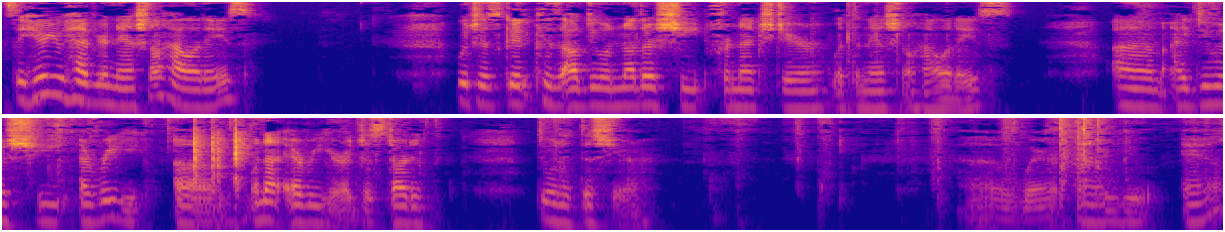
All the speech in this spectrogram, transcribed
So here you have your national holidays, which is good because I'll do another sheet for next year with the national holidays. Um, I do a sheet every, um, well, not every year. I just started doing it this year. Uh, where are you at?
